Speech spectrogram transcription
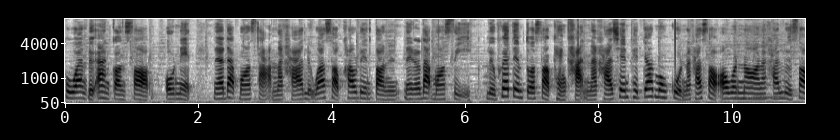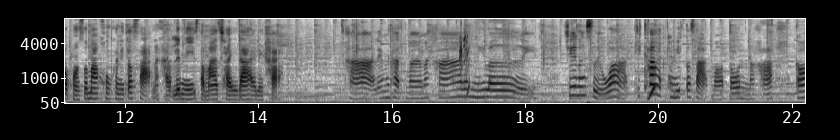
ทวน หรืออ่านก่อนสอบ O-NET ในระดับม .3 นะคะ หรือว่าสอบเข้าเรียนต่อในระดับม .4 หรือเพื่อเตรียมตัวสอบแข่งขันนะคะ เช่นเพชรยอดมงกุฎนะคะ สอบอวนนะคะ หรือสอบของสมาคมคณิตศาสตร์นะคะ เล่มนี้สามารถใช้ได้เลยค่ะ ค่ะ เล่มถัดมานะคะ เล่มนี้เลย ชื่อหนังสือว่าพิฆาตคณิตศาสตร์มต้นนะคะ ก็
